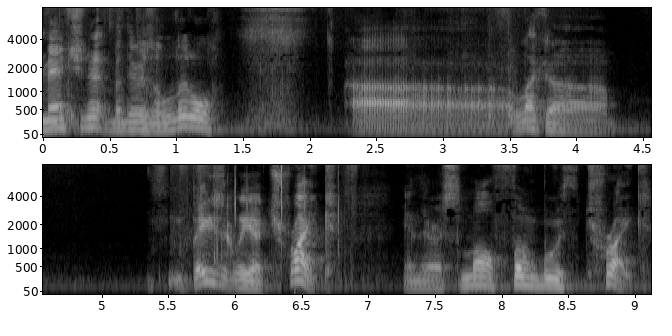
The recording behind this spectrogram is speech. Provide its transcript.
mention it, but there's a little, uh, like a basically a trike in there, a small phone booth trike.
